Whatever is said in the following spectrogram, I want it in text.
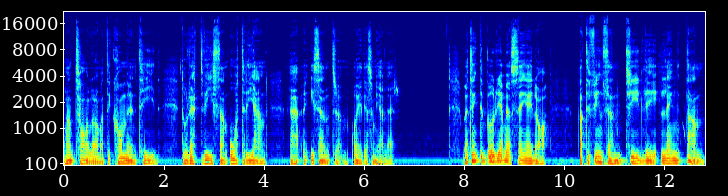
Och han talar om att det kommer en tid då rättvisan återigen är i centrum och är det som gäller. Och jag tänkte börja med att säga idag att det finns en tydlig längtan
